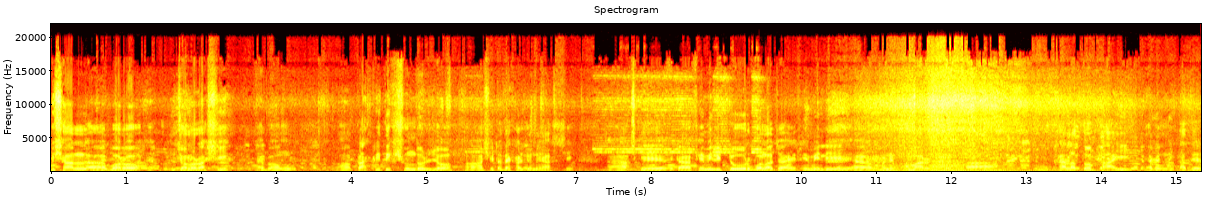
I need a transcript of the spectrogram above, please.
বিশাল বড় জলরাশি এবং প্রাকৃতিক সৌন্দর্য সেটা দেখার জন্য আসছি। আজকে এটা ফ্যামিলি ট্যুর বলা যায়। ফ্যামিলি মানে আমার খালাতো ভাই এবং তাদের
